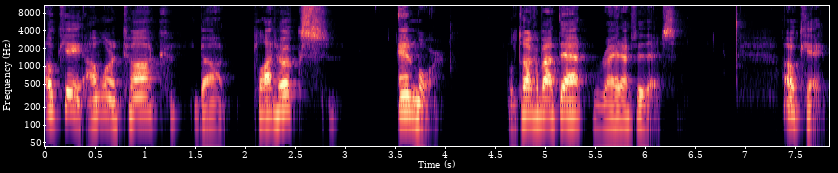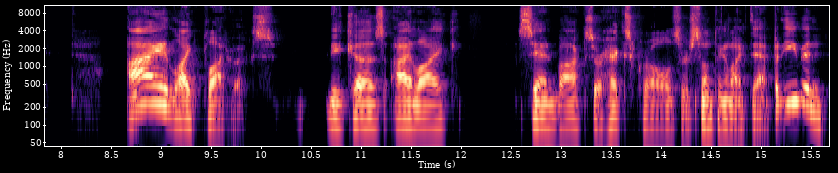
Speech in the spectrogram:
Okay, I want to talk about plot hooks and more. We'll talk about that right after this. Okay, I like plot hooks because I like sandbox or hex crawls or something like that. But even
